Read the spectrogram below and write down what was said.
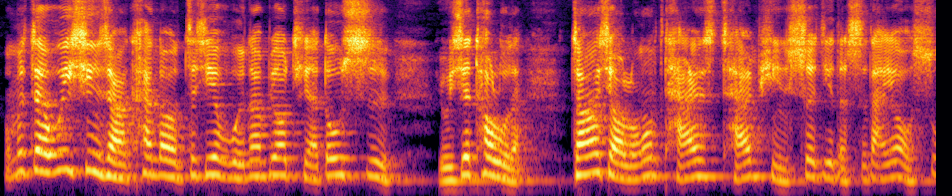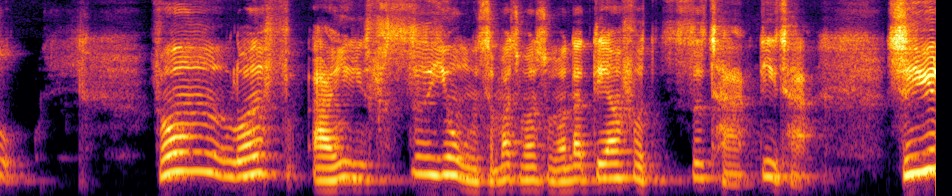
我们在微信上看到这些文章标题啊，都是有些套路的。张小龙谈产品设计的十大要素，冯仑啊，私用什么什么什么的颠覆资产地产。史玉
